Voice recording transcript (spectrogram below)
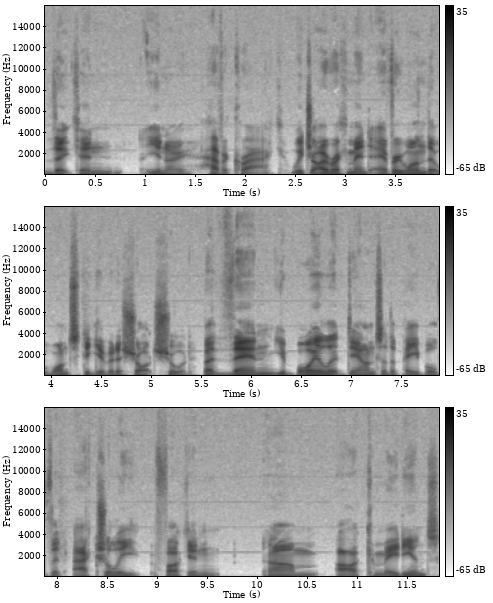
that can, you know, have a crack, which I recommend everyone that wants to give it a shot should. But then you boil it down to the people that actually fucking um, are comedians.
